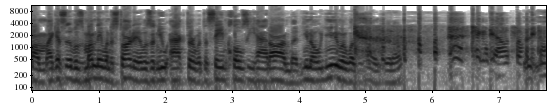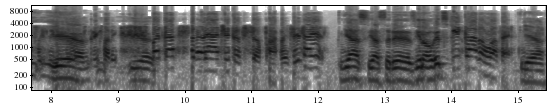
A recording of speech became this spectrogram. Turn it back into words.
um, I guess it was Monday when it started. It was a new actor with the same clothes he had on, but you know, you knew it wasn't him. You know. Came down with somebody completely. Yeah, pretty funny. Yeah. But that's the magic of soap operas, isn't it? Yes, yes, it is. You know, it's you gotta love it. Yeah.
